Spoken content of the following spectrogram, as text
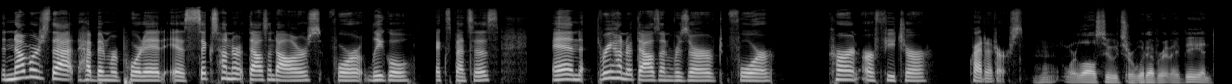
The numbers that have been reported is $600,000 for legal expenses and 300,000 reserved for current or future creditors mm-hmm. or lawsuits or whatever it may be. And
